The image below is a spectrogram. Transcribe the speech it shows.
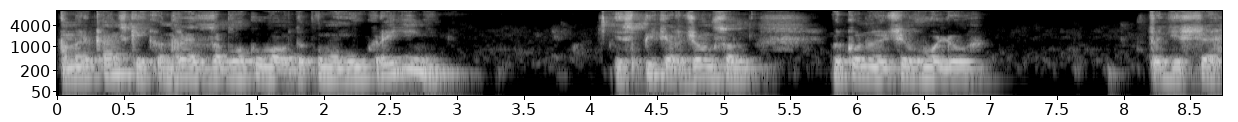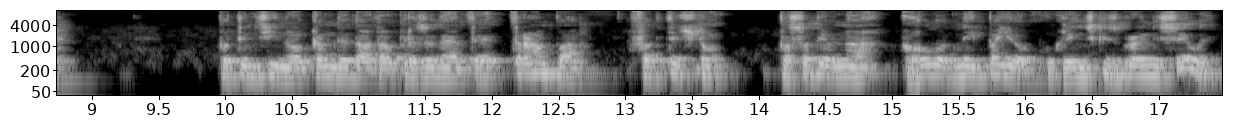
американський конгрес заблокував допомогу Україні, і спікер Джонсон, виконуючи волю тоді ще потенційного кандидата в президенти Трампа, фактично посадив на голодний пайок українські збройні сили,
